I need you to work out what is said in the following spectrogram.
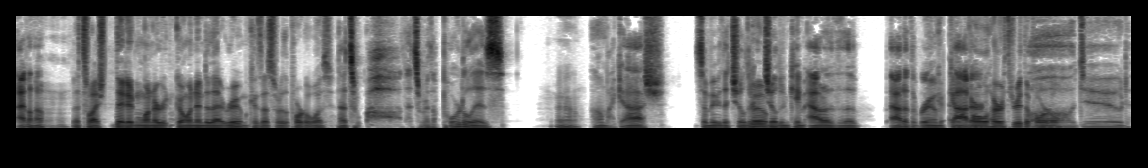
I don't know. Mhm. That's why they didn't want her going into that room because that's where the portal was. That's oh, that's where the portal is. Yeah. Oh my gosh. So maybe the children Boom. children came out of the out of the room, got her. Pull her through the portal. Oh, dude.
